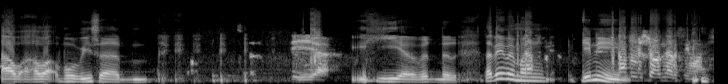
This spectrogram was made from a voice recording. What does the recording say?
awak-awakmu bisa Iya. Iya bener. Tapi memang gini, Kita visioner sih mas.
